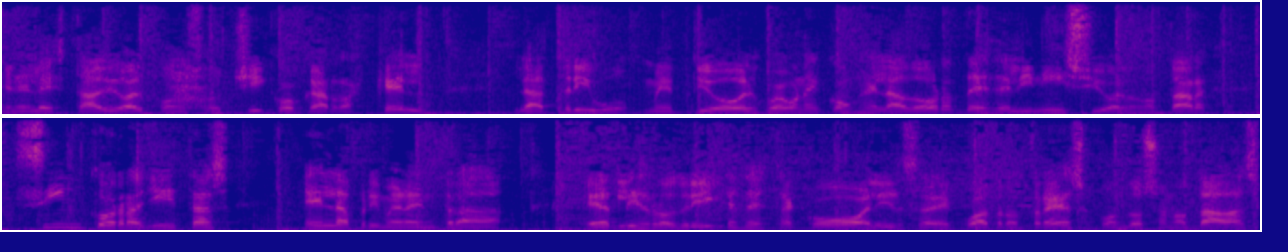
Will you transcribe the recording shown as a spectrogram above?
en el estadio Alfonso Chico Carrasquel. La tribu metió el juego en el congelador desde el inicio al anotar cinco rayitas en la primera entrada. Erlis Rodríguez destacó al irse de 4-3 con dos anotadas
